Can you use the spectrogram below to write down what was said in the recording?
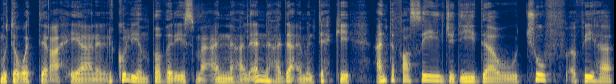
متوترة أحيانا الكل ينتظر يسمع عنها لأنها دائما تحكي عن تفاصيل جديدة وتشوف فيها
